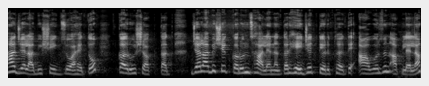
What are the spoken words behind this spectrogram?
हा जलाभिषेक जो आहे तो करू शकतात. जलाभिषेक करून झाल्यानंतर हे जे तीर्थ आहे ते आवर्जून आपल्याला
